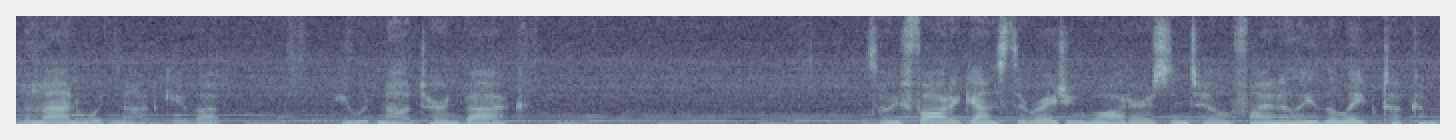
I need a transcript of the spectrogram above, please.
the man would not give up. He would not turn back. So he fought against the raging waters until finally the lake took him.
